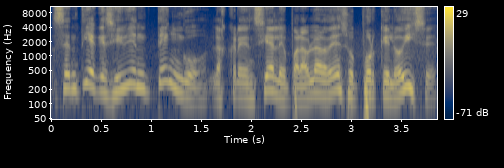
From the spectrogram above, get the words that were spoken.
sentía que si bien tengo las credenciales para hablar de eso, porque lo hice,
